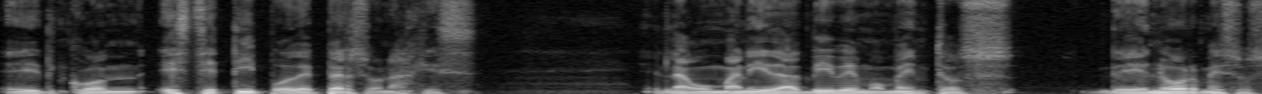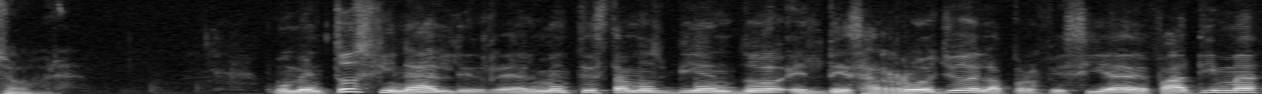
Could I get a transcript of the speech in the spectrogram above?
eh, con este tipo de personajes, la humanidad vive momentos de enorme zozobra. Momentos finales, realmente estamos viendo el desarrollo de la profecía de Fátima,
